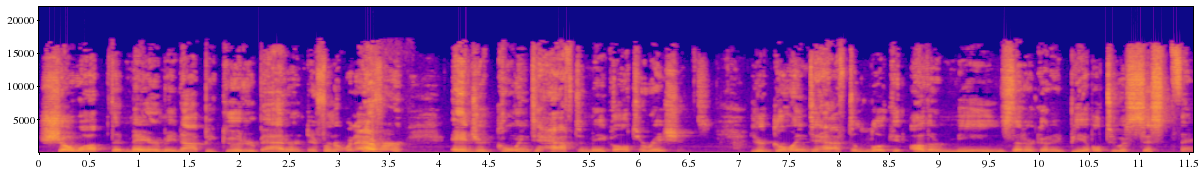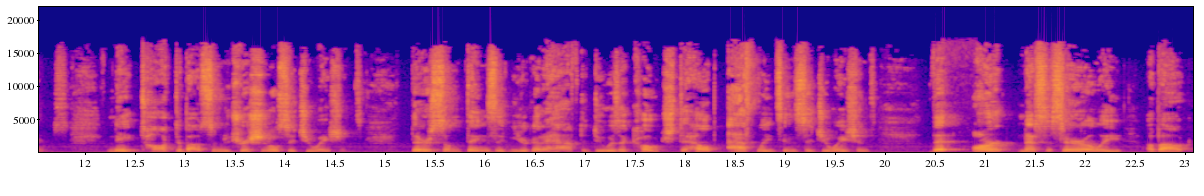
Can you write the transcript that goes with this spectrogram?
show up that may or may not be good or bad or indifferent or whatever. And you're going to have to make alterations. You're going to have to look at other means that are going to be able to assist things. Nate talked about some nutritional situations. There's some things that you're going to have to do as a coach to help athletes in situations that aren't necessarily about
